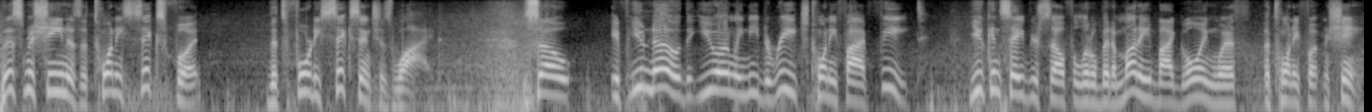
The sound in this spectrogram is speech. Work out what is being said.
this machine is a 26 foot that's 46 inches wide. So if you know that you only need to reach 25 feet, you can save yourself a little bit of money by going with a 20 foot machine.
